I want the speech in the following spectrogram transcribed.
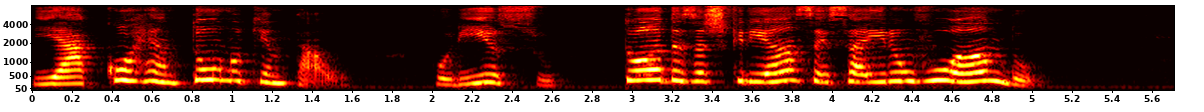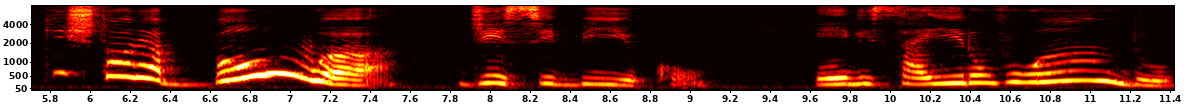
e a acorrentou no quintal. Por isso, todas as crianças saíram voando. Que história boa! disse Bico. Eles saíram voando,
